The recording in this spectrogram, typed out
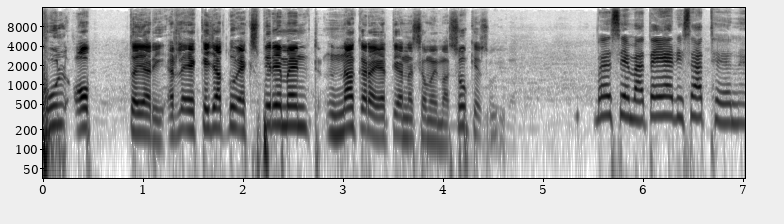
ફૂલ ઓફ તૈયારી એટલે એક જાતનું એક્સપેરિમેન્ટ ન કરાય અત્યારના સમયમાં. શું કહેશો? બસ એમાં તૈયારી સાથે અને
